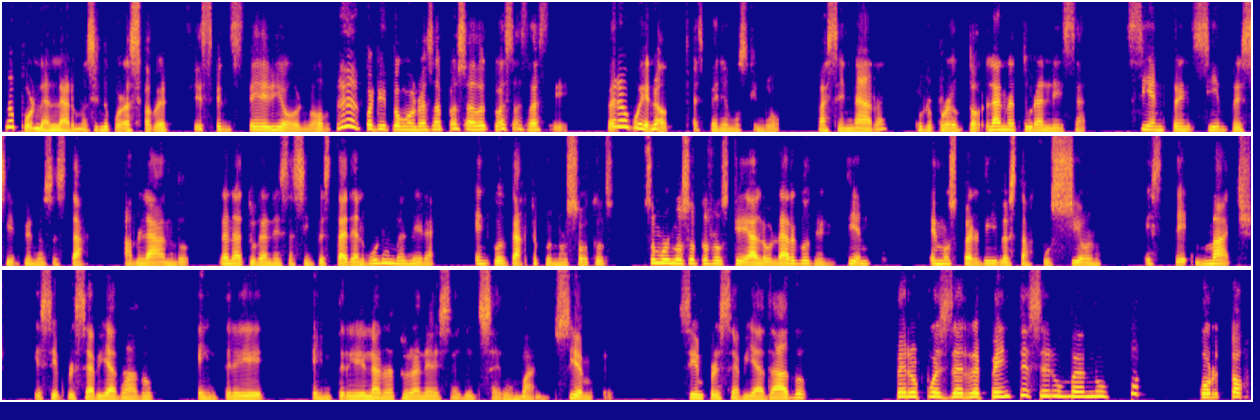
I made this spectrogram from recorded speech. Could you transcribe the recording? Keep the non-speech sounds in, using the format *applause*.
no por la alarma, sino por *laughs* saber si es en serio o no, porque como nos ha pasado cosas así. Pero bueno, esperemos que no pase nada por lo pronto, la naturaleza siempre, siempre, siempre nos está hablando. La naturaleza siempre está de alguna manera en contacto con nosotros. Somos nosotros los que a lo largo del tiempo hemos perdido esta fusión, este match que siempre se había dado entre, entre la naturaleza y el ser humano. Siempre, siempre se había dado. Pero pues de repente el ser humano cortó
